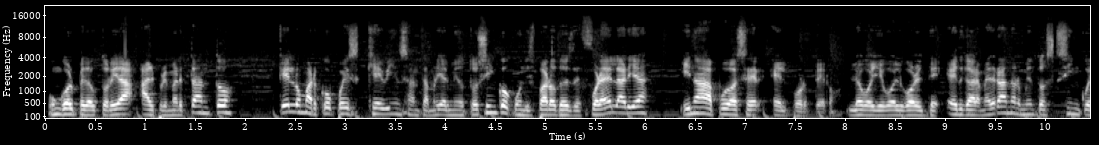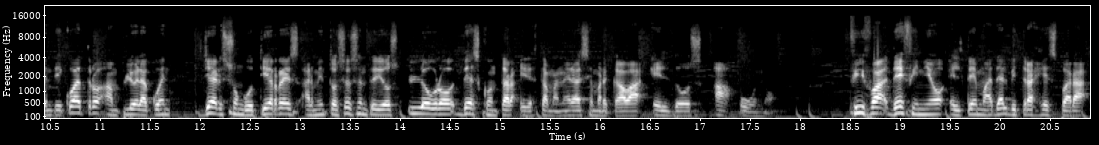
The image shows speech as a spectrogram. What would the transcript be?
un golpe de autoridad al primer tanto que lo marcó pues Kevin Santamaría al minuto 5 con un disparo desde fuera del área y nada pudo hacer el portero. Luego llegó el gol de Edgar Medrano al minuto 54, amplió la cuenta. Gerson Gutiérrez al minuto 62 logró descontar y de esta manera se marcaba el 2 a 1. FIFA definió el tema de arbitrajes para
